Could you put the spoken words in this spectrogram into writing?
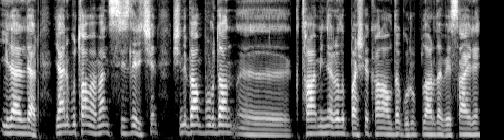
ilerler. Yani bu tamamen sizler için. Şimdi ben buradan e, tahminler alıp başka kanalda, gruplarda vesaire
